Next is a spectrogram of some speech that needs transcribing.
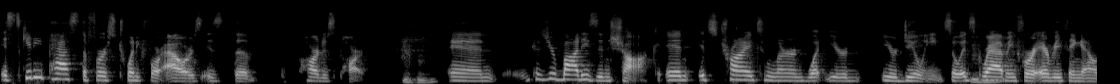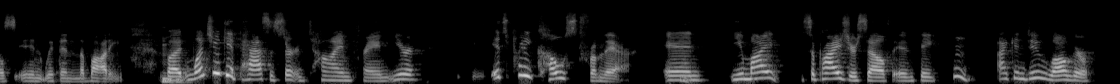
it's getting past the first 24 hours is the hardest part Mhm. and because your body's in shock and it's trying to learn what you're you're doing so it's Mhm. grabbing for everything else in within the body but Mhm. once you get past a certain time frame you're it's pretty coast from there and you might surprise yourself and think hmm i can do longer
